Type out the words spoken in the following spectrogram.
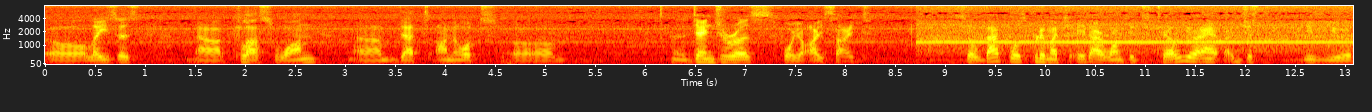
uh, lasers uh, class 1 um, that are not um, dangerous for your eyesight. So that was pretty much it I wanted to tell you. I, I just give you a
